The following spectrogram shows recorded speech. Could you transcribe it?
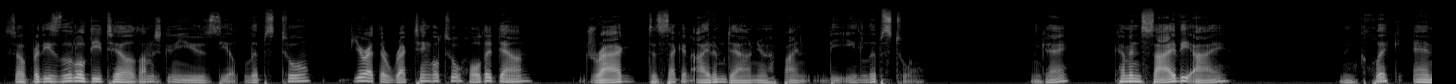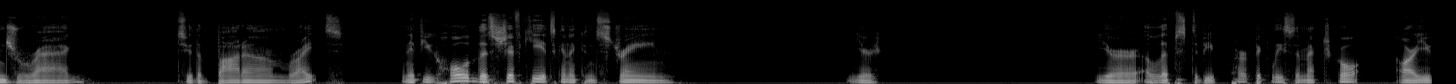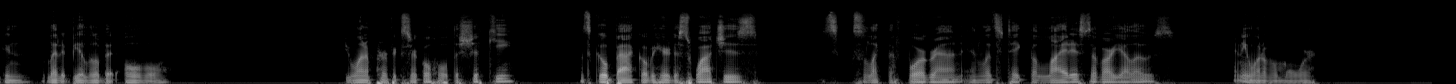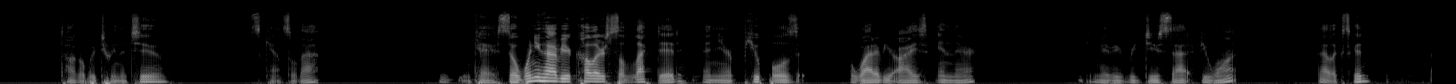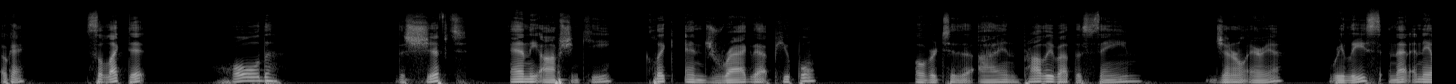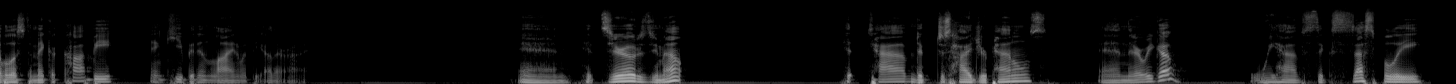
So for these little details, I'm just going to use the ellipse tool. If you're at the rectangle tool, hold it down, drag the second item down, you'll find the ellipse tool. Okay? Come inside the eye, then click and drag to the bottom right and if you hold the shift key, it's going to constrain your your ellipse to be perfectly symmetrical, or you can let it be a little bit oval. If you want a perfect circle, hold the shift key. Let's go back over here to swatches. Let's select the foreground and let's take the lightest of our yellows. Any one of them will work. Toggle between the two. Let's cancel that. Okay, so when you have your colors selected and your pupils, the white of your eyes in there, you can maybe reduce that if you want. That looks good. Okay, select it, hold the shift and the option key, click and drag that pupil over to the eye in probably about the same general area. Release, and that enables us to make a copy and keep it in line with the other eye and hit zero to zoom out. Hit tab to just hide your panels. And there we go. We have successfully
